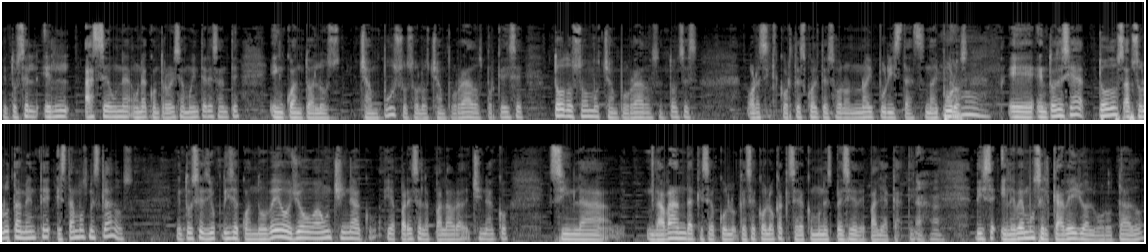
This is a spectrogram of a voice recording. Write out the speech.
entonces él, hace una, una, controversia muy interesante en cuanto a los champuzos o los champurrados, porque dice, todos somos champurrados, entonces, ahora sí que Cortés cuál tesoro, no hay puristas, no hay puros. Eh, entonces ya, todos absolutamente estamos mezclados. Entonces yo, dice, cuando veo yo a un chinaco, y aparece la palabra de chinaco, sin la, la banda que se, que se coloca, que sería como una especie de paliacate, dice, y le vemos el cabello alborotado,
